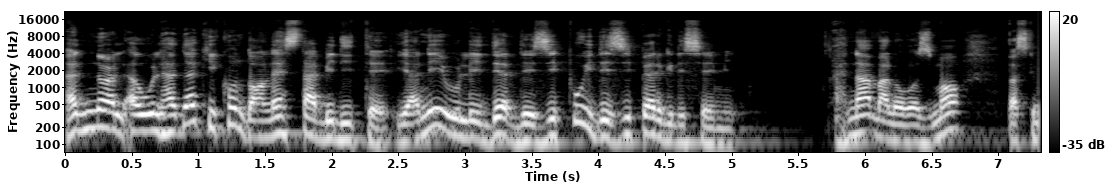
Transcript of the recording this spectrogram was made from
هذا النوع الأول هذا كيكون دون لانستابيليتي يعني يولي يدير دي زيبو دي زيبرغليسيمي هنا Là, malheureusement, parce que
